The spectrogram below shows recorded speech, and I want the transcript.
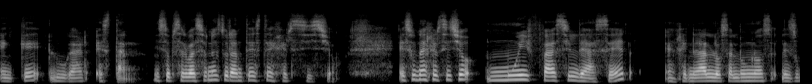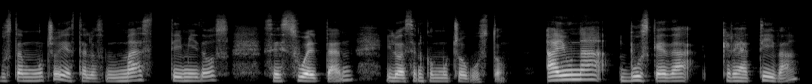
en qué lugar están. Mis observaciones durante este ejercicio. Es un ejercicio muy fácil de hacer. En general los alumnos les gusta mucho y hasta los más tímidos se sueltan y lo hacen con mucho gusto. Hay una búsqueda creativa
